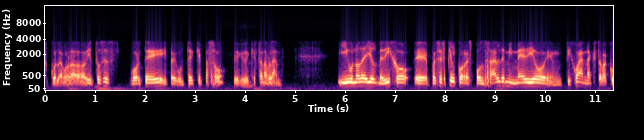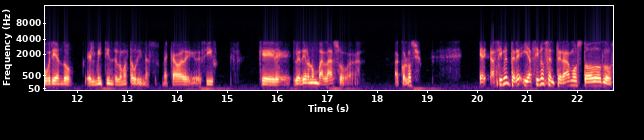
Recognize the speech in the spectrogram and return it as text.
su colaborador y entonces volteé y pregunté qué pasó, de, de qué están hablando y uno de ellos me dijo eh, pues es que el corresponsal de mi medio en Tijuana que estaba cubriendo el mitin de Lomas Taurinas me acaba de decir que le dieron un balazo a, a Colosio. Eh, así me enteré y así nos enteramos todos los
